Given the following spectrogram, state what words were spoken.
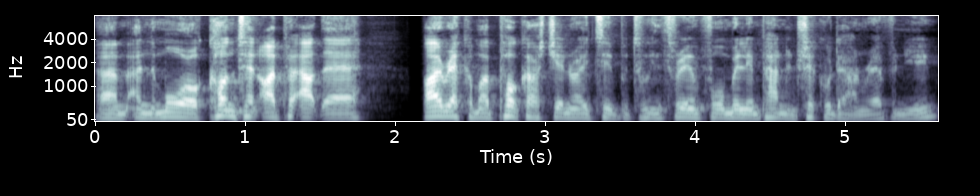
Um, and the more content I put out there, I reckon my podcast generated between three and four million pound in trickle down revenue.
